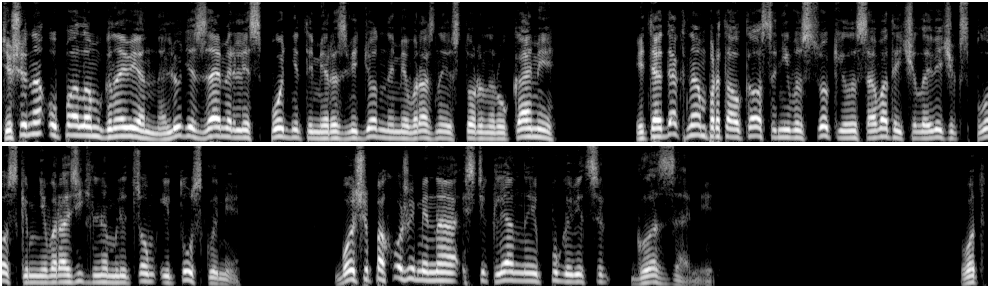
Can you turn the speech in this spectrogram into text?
Тишина упала мгновенно, люди замерли с поднятыми, разведенными в разные стороны руками, и тогда к нам протолкался невысокий лысоватый человечек с плоским невыразительным лицом и тусклыми, больше похожими на стеклянные пуговицы глазами. Вот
